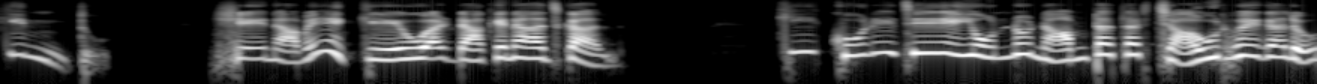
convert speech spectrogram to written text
কিন্তু সে নামে কেউ আর ডাকে না আজকাল। কি করে যে এই অন্য নামটা তার চাউর হয়ে গেল,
